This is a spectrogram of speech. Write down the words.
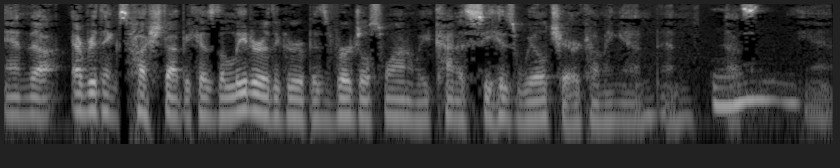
and uh, everything's hushed up because the leader of the group is Virgil Swan, and we kind of see his wheelchair coming in, and that's yeah.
